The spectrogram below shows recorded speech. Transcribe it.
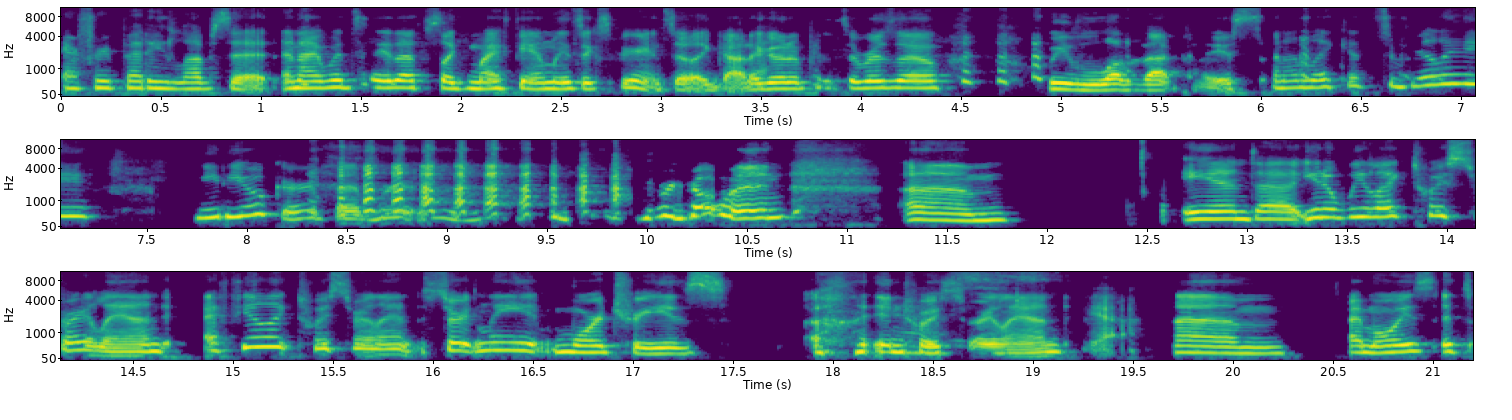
everybody loves it. And I would say that's like my family's experience. They're like, gotta go to Pizza Rizzo. We love that place. And I'm like, it's really mediocre, but we're, we're going. Um, and uh, you know, we like Toy Story Land. I feel like Toy Story Land certainly more trees in Toy Story Land. Yeah. Um, I'm always it's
